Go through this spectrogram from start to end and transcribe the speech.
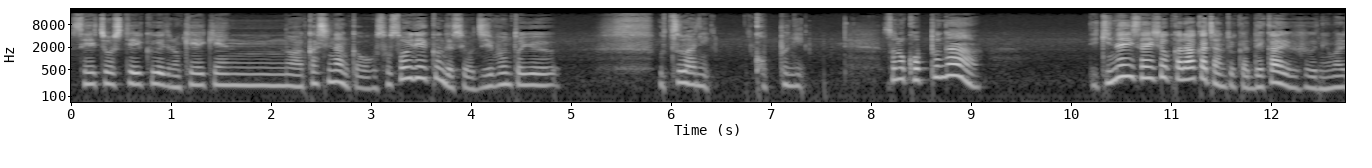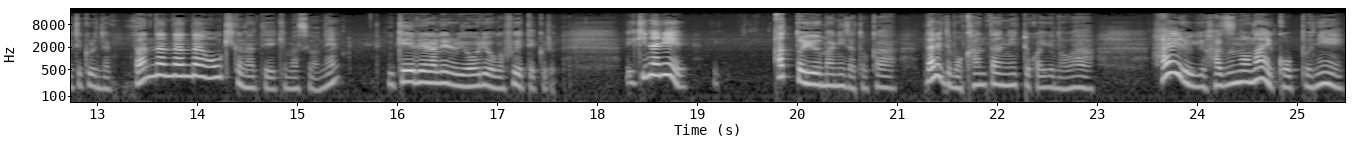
成長していく上での経験の証なんかを注いでいくんですよ。自分という器にコップに。そのコップがいきなり最初から赤ちゃんというかでかい風に生まれてくるんじゃなくてだんだんだんだん大きくなっていきますよね。受け入れられる容量が増えてくる。いきなりあっという間にだとか誰でも簡単にとかいうのは入るはずのないコップに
